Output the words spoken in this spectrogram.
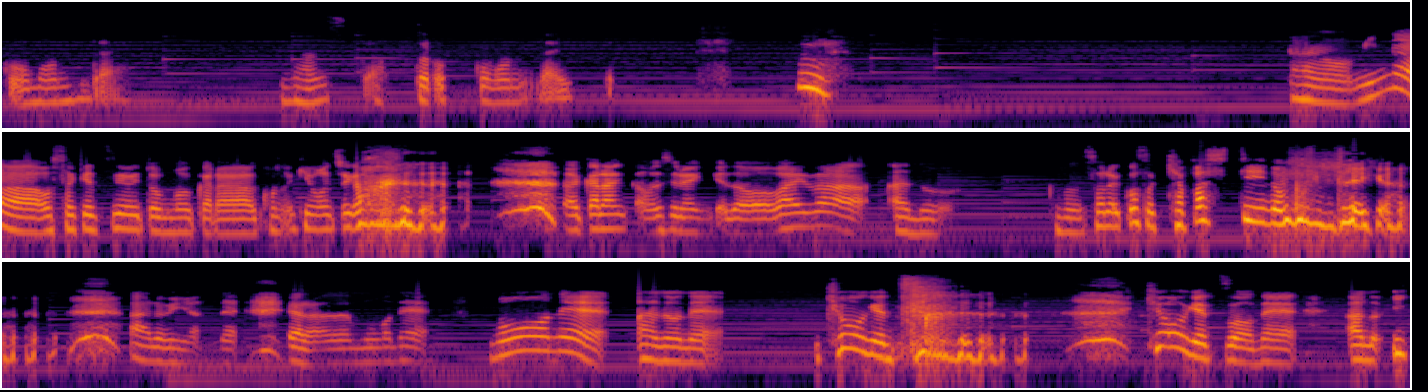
コ問題。なんすか？トロッコ問題って。ふぅ。あの、みんなはお酒強いと思うから、この気持ちが わからんかもしれんけど、ワイは、あの、それこそキャパシティの問題が あるんやね。やら、もうね、もうね、あのね、今日月 今日月をね、あの、一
